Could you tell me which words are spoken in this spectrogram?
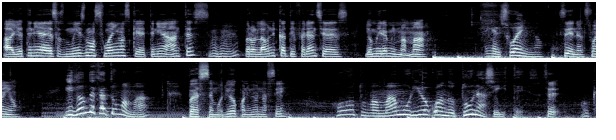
ah, yo tenía esos mismos sueños que tenía antes, pero la única diferencia es, yo miré a mi mamá, En el sueño. sí, en el sueño, ¿Y dónde está tu mamá? pues se murió cuando yo nací, Oh, tu mamá murió cuando tú naciste. sí. Ok.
